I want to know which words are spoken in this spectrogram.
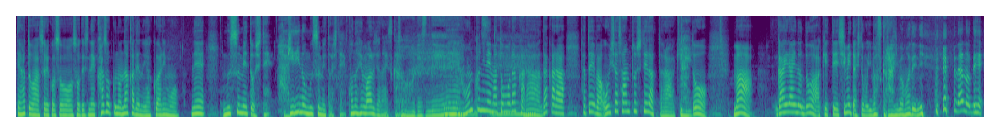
であとはそれこそそうですね家族の中での役割もね娘として、はい、義理の娘としてこの辺もあるじゃないですか。そうですね。ね本当にねまともだからだから例えばお医者さんとしてだったらきっと、はい、まあ外来のドア開けて閉めた人もいますから 今までに。なので、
